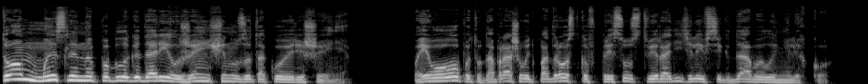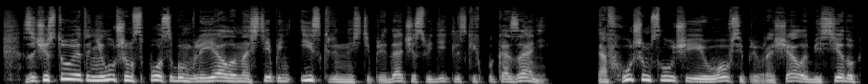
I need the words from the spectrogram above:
Том мысленно поблагодарил женщину за такое решение. По его опыту допрашивать подростков в присутствии родителей всегда было нелегко. Зачастую это не лучшим способом влияло на степень искренности при даче свидетельских показаний, а в худшем случае и вовсе превращало беседу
